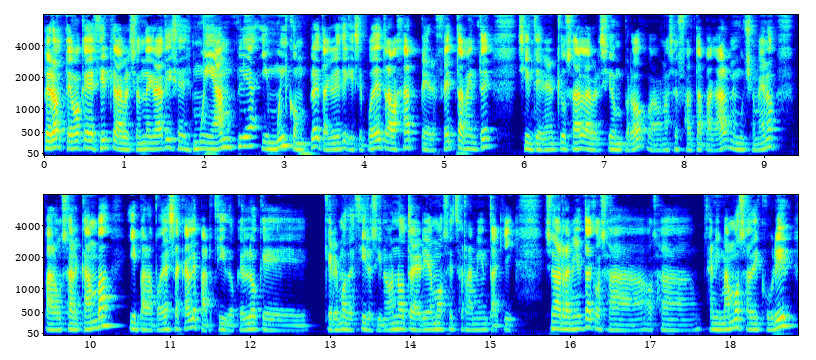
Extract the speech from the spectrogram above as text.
pero tengo que decir que la versión de gratis es muy amplia y muy completa, quiero decir que se puede trabajar perfectamente sin tener que usar la versión Pro, no hace falta pagar, ni mucho menos, para usar Canva y para poder sacarle partido, que es lo que queremos decir, si no, no traeríamos esta herramienta aquí. Es una herramienta que os, animamos a descubrir,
